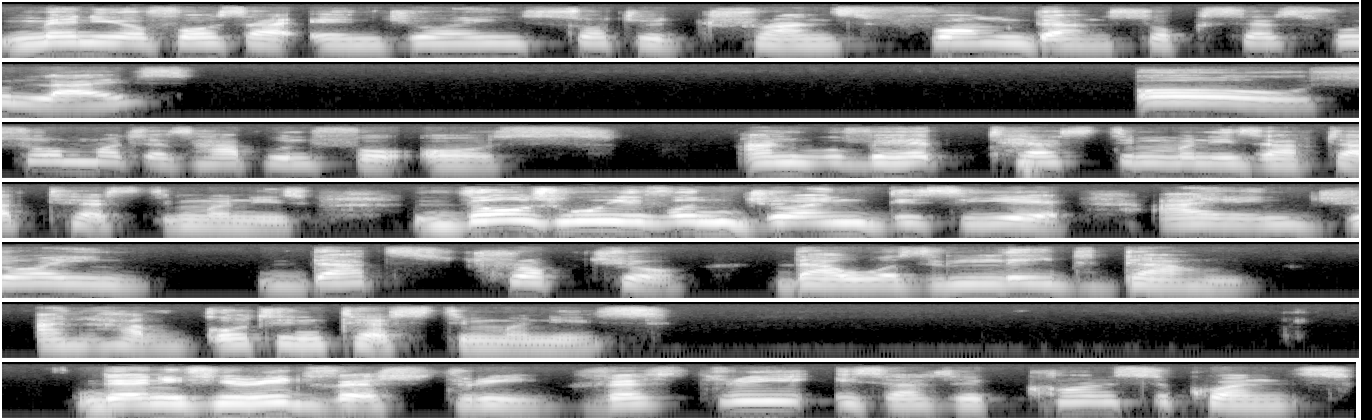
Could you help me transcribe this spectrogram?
many of us are enjoying such a transformed and successful lives. Oh, so much has happened for us. And we've had testimonies after testimonies. Those who even joined this year are enjoying that structure that was laid down and have gotten testimonies. Then, if you read verse 3, verse 3 is as a consequence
